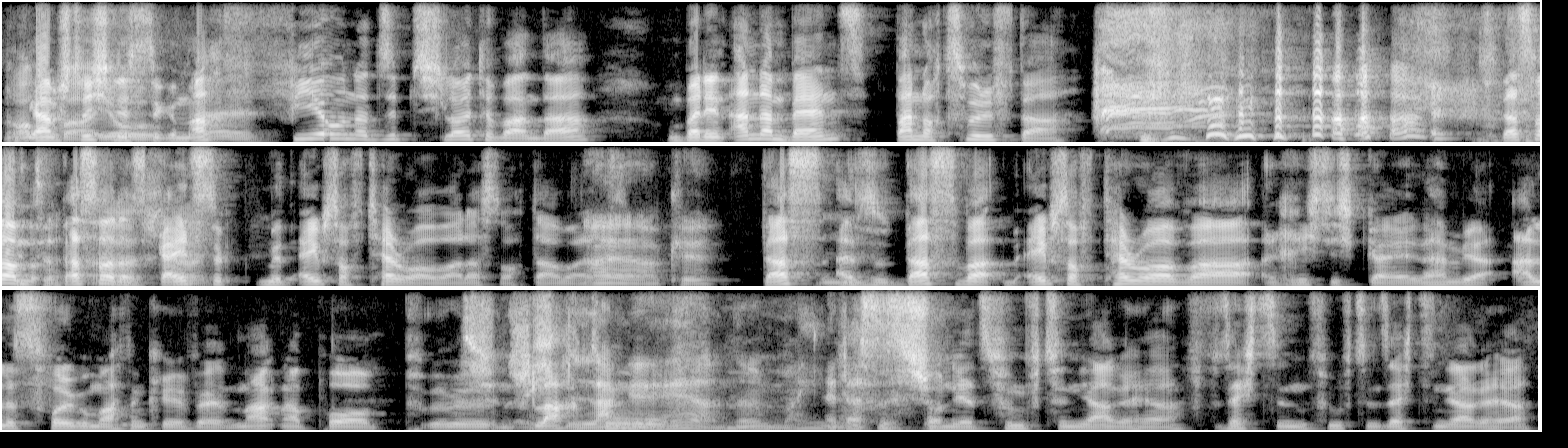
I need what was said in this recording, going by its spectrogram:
Wir haben Rockbar, Strichliste jo, gemacht. geil. 470 Leute waren da. Und bei den anderen Bands waren noch zwölf da. das war, das war Ah, das stark. Geilste. Mit Apes of Terror war das noch damals. Ah ja, okay. Das, Mhm. also das war, Apes of Terror war richtig geil. Da haben wir alles voll gemacht in Krefeld. Magna Pop, äh, Das ist schon echt Schlachthof. lange her, ne? Meine Ja, das ist schon jetzt 15 Jahre her. 16, 15, 16 Jahre her.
